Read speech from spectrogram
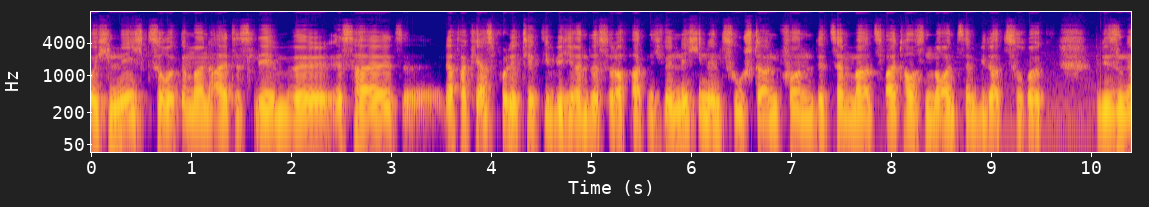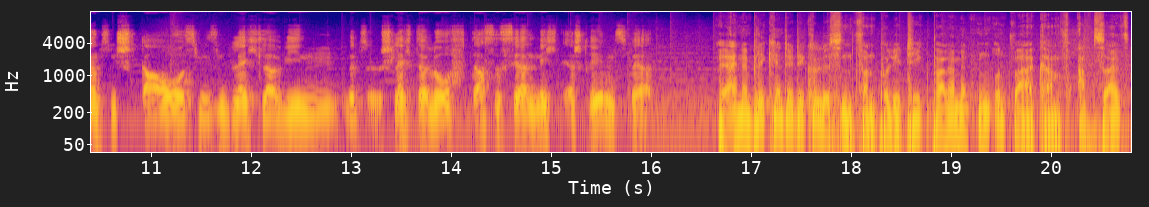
Wo ich nicht zurück in mein altes Leben will, ist halt äh, der Verkehrspolitik, die wir hier in Düsseldorf hatten. Ich will nicht in den Zustand von Dezember 2019 wieder zurück. Mit diesen ganzen Staus, mit diesen Blechlawinen, mit schlechter Luft, das ist ja nicht erstrebenswert. Wer einen Blick hinter die Kulissen von Politik, Parlamenten und Wahlkampf abseits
